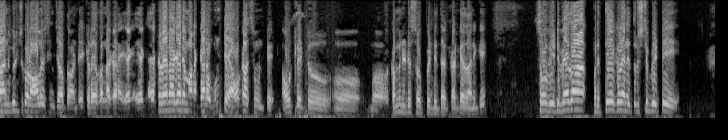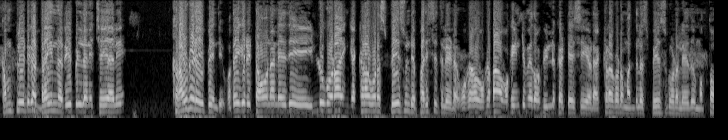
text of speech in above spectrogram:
దాని గురించి కూడా ఆలోచించేద్దాం అండి. ఇక్కడ ఏదన్నా కానీ ఎక్కడైనా కానీ మనకు కానీ ఉంటే అవకాశం ఉంటే అవుట్లెట్ కమ్యూనిటీ సోప్ పెట్టి కట్టేదానికి. సో వీటి మీద ప్రత్యేకమైన దృష్టి పెట్టి కంప్లీట్గా డ్రైన్ రీబిల్డ్ అని చేయాలి. క్రౌడెడ్ అయిపోయింది. ఉదయగిరి టౌన్ అనేది ఇల్లు కూడా ఇంకెక్కడ కూడా స్పేస్ ఉండే పరిస్థితి లేడు. ఒక ఒక ఒక ఇంటి మీద ఒక ఇల్లు కట్టేసి ఎక్కడ కూడా మధ్యలో స్పేస్ కూడా లేదు. మొత్తం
